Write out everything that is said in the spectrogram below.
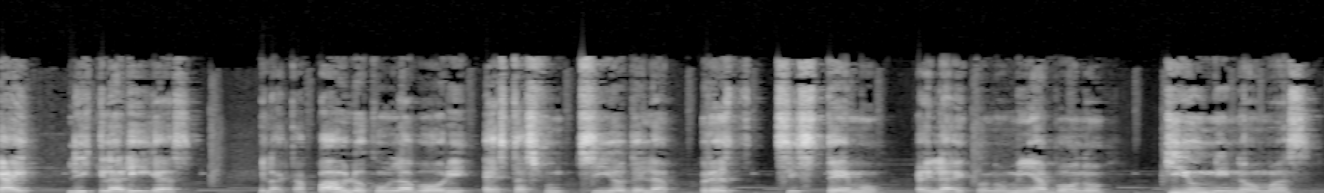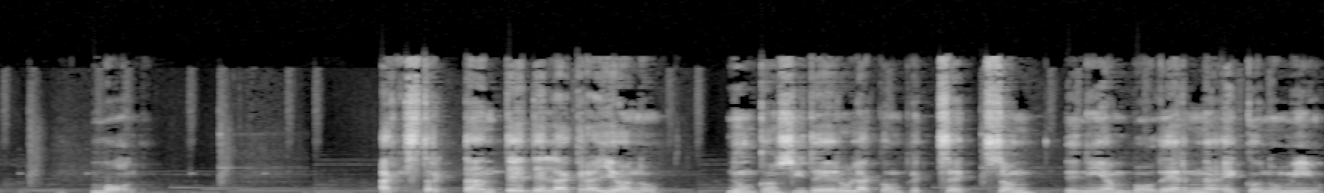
Kaj li klarigas, la capablo kunlabori estas funkcio de la prezsistemo kaj la ekonomia bono kiun ni nomas mono. Abstractante de la crayono, nun considero la complexexon de nia moderna economio.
